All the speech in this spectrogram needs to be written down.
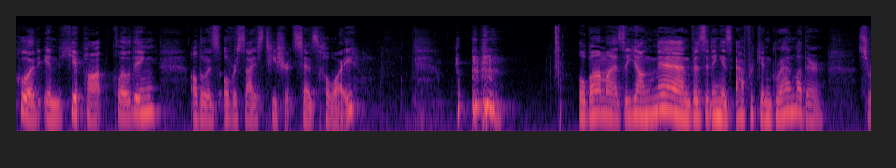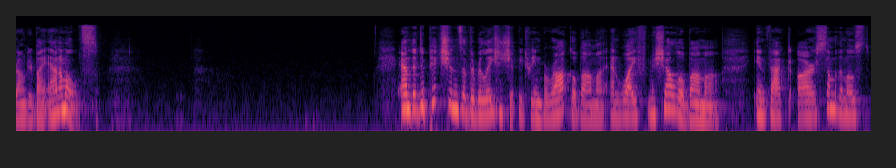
hood in hip hop clothing, although his oversized t shirt says Hawaii. Obama as a young man visiting his African grandmother, surrounded by animals. And the depictions of the relationship between Barack Obama and wife Michelle Obama, in fact, are some of the most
